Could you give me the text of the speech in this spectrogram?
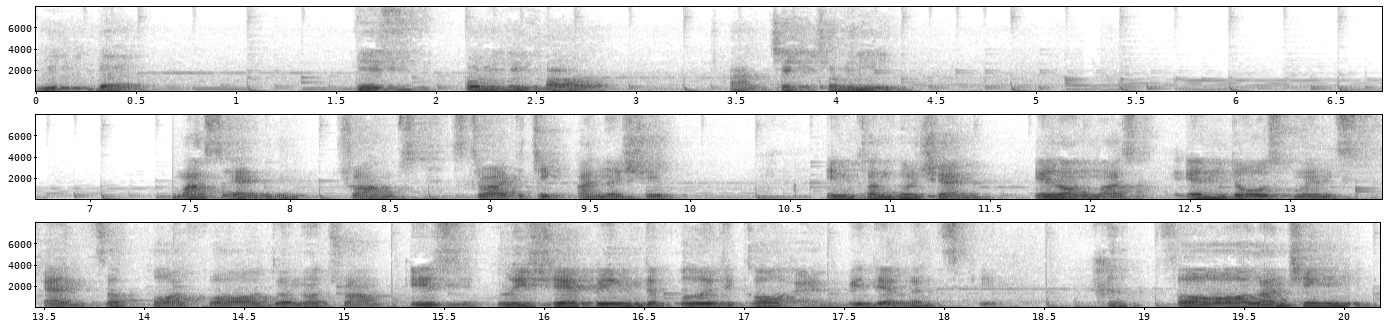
with the, his political trajectory. Musk and Trump's strategic partnership. In conclusion, Elon Musk's endorsements and support for Donald Trump is reshaping the political and media landscape. For launching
